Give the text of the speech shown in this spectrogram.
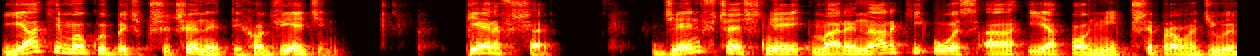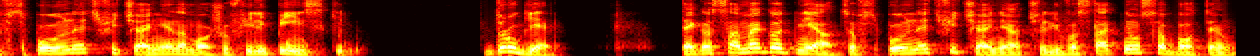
Jakie mogły być przyczyny tych odwiedzin? Pierwsze. Dzień wcześniej marynarki USA i Japonii przeprowadziły wspólne ćwiczenie na Morzu Filipińskim. Drugie. Tego samego dnia, co wspólne ćwiczenia, czyli w ostatnią sobotę,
